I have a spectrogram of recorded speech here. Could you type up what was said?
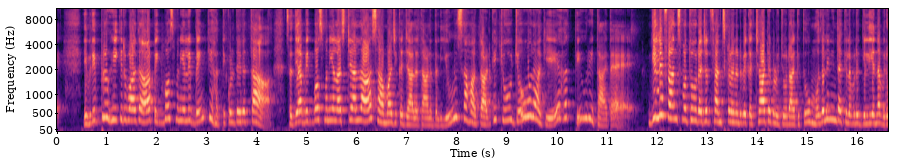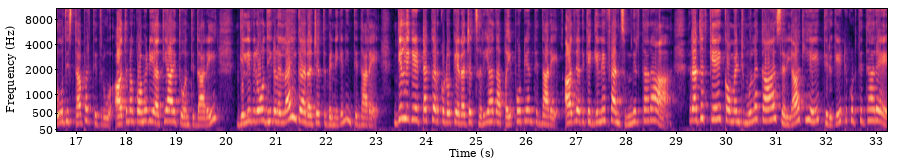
ಇವರಿಬ್ಬರು ಹೀಗಿರುವಾಗ ಬಿಗ್ ಬಾಸ್ ಮನೆಯಲ್ಲಿ ಬೆಂಕಿ ಹತ್ತಿಕೊಳ್ಳದೆ ಇರುತ್ತಾ? ಸದ್ಯ ಬಿಗ್ ಬಾಸ್ ಮನೆಯಲ್ಲಿ ಅಷ್ಟೇ ಅಲ್ಲ, ಸಾಮಾಜಿಕ ಜಾಲತಾಣದಲ್ಲಿಯೂ ಸಹ ಕಾಡ್ಗಿಚ್ಚು ಜೋರಾಗಿಯೇ ಹತ್ತಿ ಉರಿತಾ ಇದೆ. ಗಿಲ್ಲಿ ಫ್ಯಾನ್ಸ್ ಮತ್ತು ರಜತ್ ಫ್ಯಾನ್ಸ್ಗಳ ನಡುವೆ ಕಚ್ಚಾಟಗಳು ಜೋರಾಗಿತ್ತು. ಮೊದಲಿನಿಂದ ಕೆಲವರು ಗಿಲ್ಲಿಯನ್ನ ವಿರೋಧಿಸ್ತಾ ಬರ್ತಿದ್ರು. ಆತನ ಕಾಮಿಡಿ ಅತಿಯಾಯಿತು ಅಂತಿದ್ದಾರೆ. ಗಿಲ್ಲಿ ವಿರೋಧಿಗಳೆಲ್ಲ ಈಗ ರಜತ್ ಬೆನ್ನಿಗೆ ನಿಂತಿದ್ದಾರೆ. ಗಿಲ್ಲಿಗೆ ಟಕ್ಕರ್ ಕೊಡೋಕೆ ರಜತ್ ಸರಿಯಾದ ಪೈಪೋಟಿ ಅಂತಿದ್ದಾರೆ. ಆದ್ರೆ ಅದಕ್ಕೆ ಗಿಲ್ಲಿ ಫ್ಯಾನ್ಸ್ ಸುಮ್ಮನಿರ್ತಾರಾ ರಜತ್ಗೆ ಕಾಮೆಂಟ್ ಮೂಲಕ ಸರಿಯಾಗಿಯೇ ತಿರುಗೇಟು ಕೊಡ್ತಿದ್ದಾರೆ.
